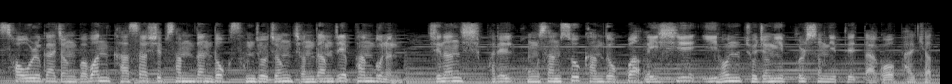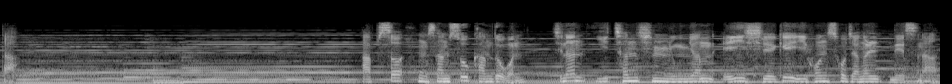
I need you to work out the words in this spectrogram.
서울가정법원 가사 13단 독 3조정 전담재판부는 지난 18일 홍상수 감독과 A씨의 이혼 조정이 불성립됐다고 밝혔다. 앞서 홍상수 감독은 지난 2016년 A씨에게 이혼 소장을 냈으나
